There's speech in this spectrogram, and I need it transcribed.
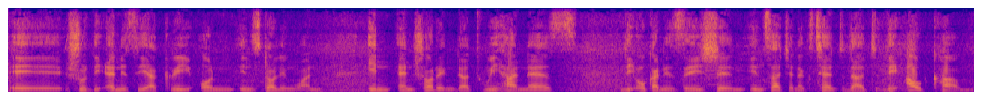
uh, should the NEC agree on installing one, in ensuring that we harness the organization in such an extent that the outcome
